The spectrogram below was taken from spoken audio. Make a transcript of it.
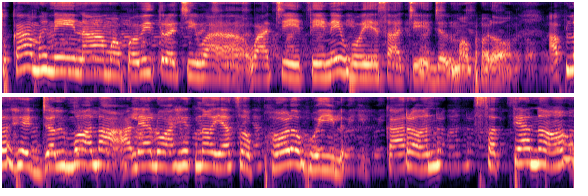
तुका म्हणे नाम पवित्रची वा वाचे तेने होय साचे जन्म फळ आपलं हे जन्माला आलेलो आहेत ना याचं फळ होईल. कारण सत्यानं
